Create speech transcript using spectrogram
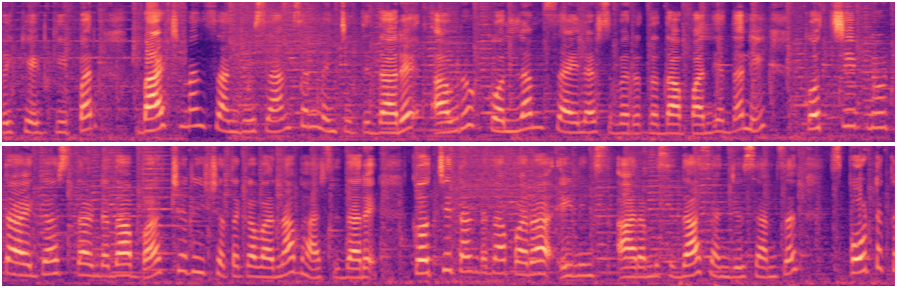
wicket keeper batsman Sanju Samson ಮಿಂಚುತ್ತಿದ್ದಾರೆ. ಅವರು ಕೊಲ್ಲಂ ಸೈಲರ್ಸ್ ವಿರುದ್ಧದ ಪಂದ್ಯದಲ್ಲಿ ಕೊಚ್ಚಿ ಬ್ಲೂ ಟೈಗರ್ಸ್ ತಂಡದ ಭರ್ಜರಿ ಶತಕವನ್ನು ಬಾರಿಸಿದ್ದಾರೆ. ಕೊಚ್ಚಿ ತಂಡದ ಪರ ಇನ್ನಿಂಗ್ಸ್ ಆರಂಭಿಸಿದ ಸಂಜು ಸ್ಯಾಮ್ಸನ್ ಸ್ಫೋಟಕ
